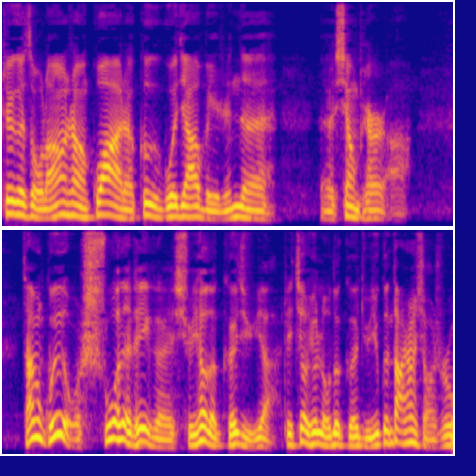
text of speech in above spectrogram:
这个走廊上挂着各个国家伟人的呃相片啊，咱们鬼友说的这个学校的格局啊，这教学楼的格局就跟大圣小时候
